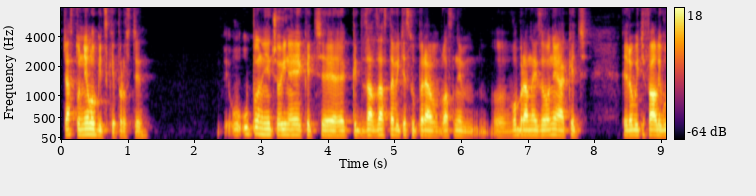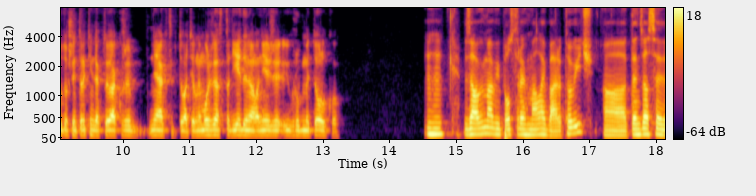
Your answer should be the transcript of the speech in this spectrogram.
často nelogické proste úplne niečo iné je, keď, e, keď zastavíte supera vlastne v obranej zóne a keď, keď robíte fauly v útočnej tretine, tak to je akože neakceptovateľné. Môže zastať jeden, ale nie, že ich robíme toľko. Mm-hmm. Zaujímavý postreh mal aj Bartovič. A ten zase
